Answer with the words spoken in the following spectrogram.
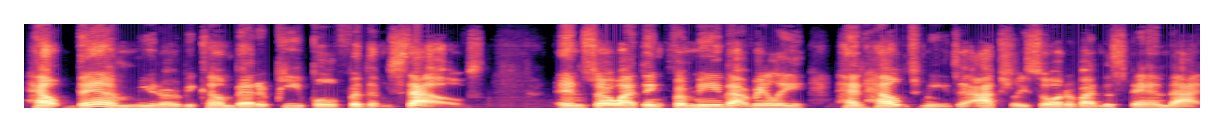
helped them, you know, become better people for themselves. And so I think for me, that really had helped me to actually sort of understand that,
